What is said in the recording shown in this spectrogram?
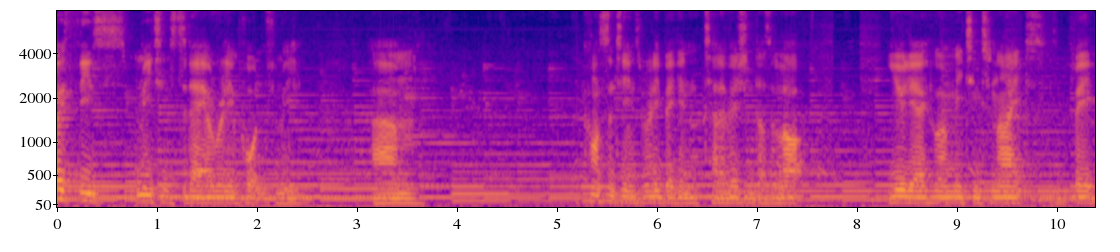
Both these meetings today are really important for me. Um, Constantine's really big in television, does a lot. Yulia, who I'm meeting tonight, is a big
